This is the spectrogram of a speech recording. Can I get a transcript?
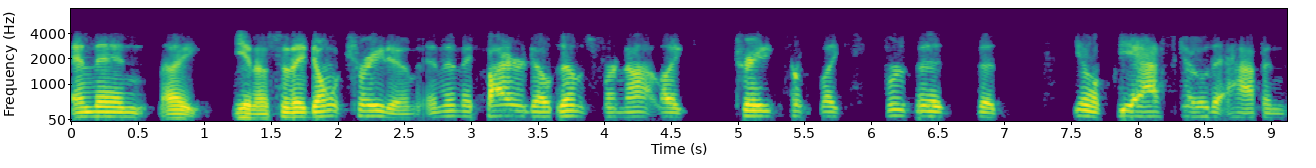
and then like you know, so they don't trade him, and then they fire Dell Demps for not like trading for like for the the you know fiasco that happens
